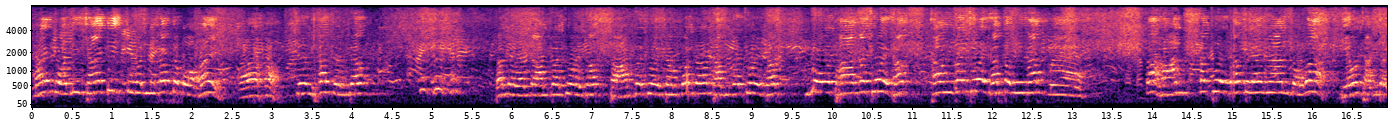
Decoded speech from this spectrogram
ไม้กวาดที่ใช้ที่จวนนะครับจะบอกให้เชิญครับเชิญครับ ท่านอาจารย์ก็ช่วยครับศาลก็ช่วยครับวัฒนธรรมก็ช่วยครับโยธาก็ช่วยครับทางก็ช่วยครับตรงนี้ครับแม่ทหารก็ช่วยครับแรงงานบอกว่าเดี๋ยวฉันจะ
